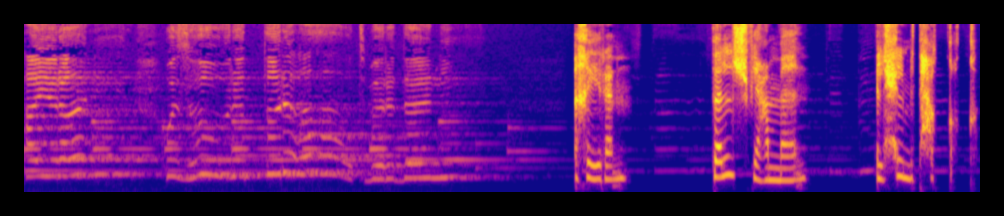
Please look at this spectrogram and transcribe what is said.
حيرانين وزهور الطرقات بردانين أخيرا ثلج في عمان الحلم تحقق.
